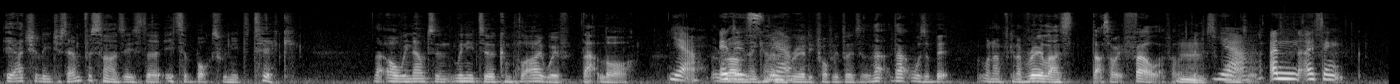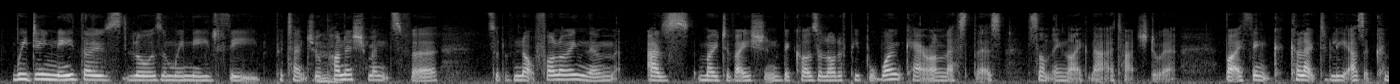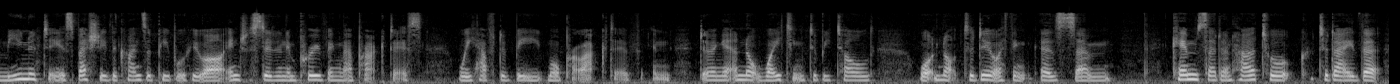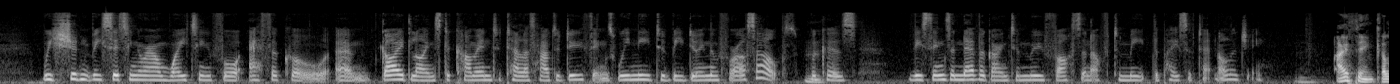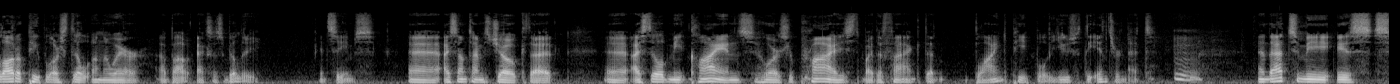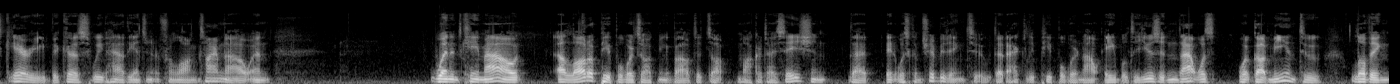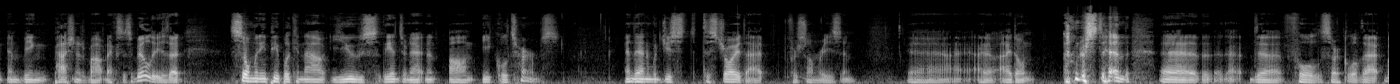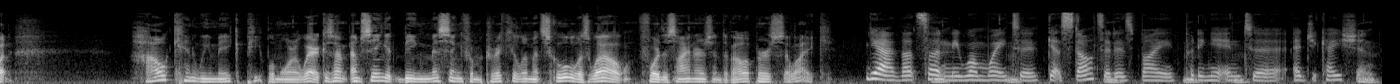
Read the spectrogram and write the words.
it actually just emphasises that it's a box we need to tick. That oh, we now to, we need to comply with that law Yeah, it rather is. than kind yeah. of really properly build it. And that that was a bit when I kind of realised that's how it felt. I felt a bit Mm. disappointed. Yeah, and I think we do need those laws and we need the potential Mm. punishments for sort of not following them as motivation because a lot of people won't care unless there's something like that attached to it. But I think collectively as a community, especially the kinds of people who are interested in improving their practice, we have to be more proactive in doing it and not waiting to be told what not to do. I think as um, Kim said in her talk today that we shouldn't be sitting around waiting for ethical um, guidelines to come in to tell us how to do things. We need to be doing them for ourselves Mm. because these things are never going to move fast enough to meet the pace of technology. I think a lot of people are still unaware about accessibility, it seems. Uh, I sometimes joke that uh, I still meet clients who are surprised by the fact that blind people use the internet. Mm. And that to me is scary because we've had the internet for a long time now. And when it came out, a lot of people were talking about the democratization that it was contributing to, that actually people were now able to use it. And that was what got me into loving and being passionate about accessibility is that so many people can now use the internet on equal terms. And then we just destroy that for some reason. Uh, I, I don't understand uh, the, the full circle of that. But how can we make people more aware? Because I'm, I'm seeing it being missing from curriculum at school as well for designers and developers alike. Yeah, that's certainly one way Mm. to get started Mm. is by Mm. putting it Mm. into education. Mm.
